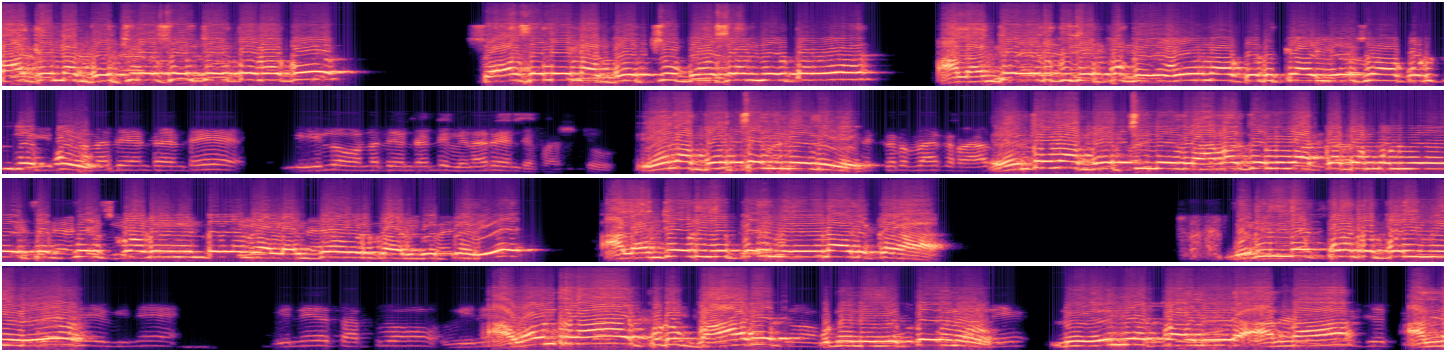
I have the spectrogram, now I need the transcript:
నాకే నా బొచ్చులో సోది చెబుతావు నాకు? శ్వాసలో నా బొచ్చు బోసాన్ని చెబుతావా? వాళ్ళ అంతే కొడుకు చెప్పు యహో నా కొడుకు యేసు నా కొడుకు చెప్పు. ఏంటంటే మీలో ఉన్నది ఏంటంటే వినరండి ఫస్ట్. ఏ నా బొచ్చు లేదు. రాదు. ఎంతో నా బొచ్చు లేదు. అన్న చెల్లెలు అక్క తమ్ముళ్ళు చెక్ చేసుకోవడం ఏంటో వాళ్ళ అంతేవాడు కాదు చెప్పేది. వాళ్ళ అంతేవాడు చెప్పేది? మేము వినాలి ఇక్కడ. గుడిలు చెప్పుకోండి పోయి మీరు. వినే- తత్వం వినే అవునరా ఇప్పుడు భార్య ఇప్పుడు నేను చెప్పాను నువ్వేం చెప్పాలి. అన్న అన్న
